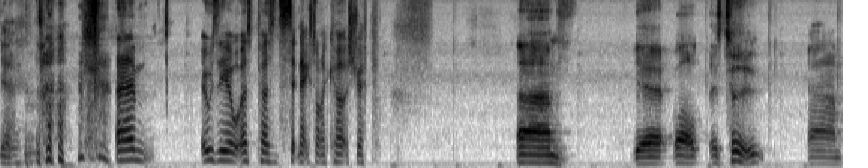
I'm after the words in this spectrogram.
Yeah. um, who's the worst person to sit next to on a coach trip? Um, yeah, well, there's two um,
